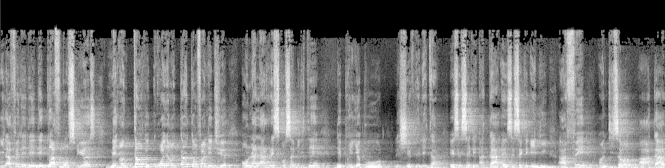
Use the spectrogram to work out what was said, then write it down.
il a fait des, gaffes monstrueuses, mais en tant que croyant, en tant qu'enfant de Dieu, on a la responsabilité de prier pour le chef de l'État. Et c'est ce que c'est ce que Élie a fait en disant à Akab,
